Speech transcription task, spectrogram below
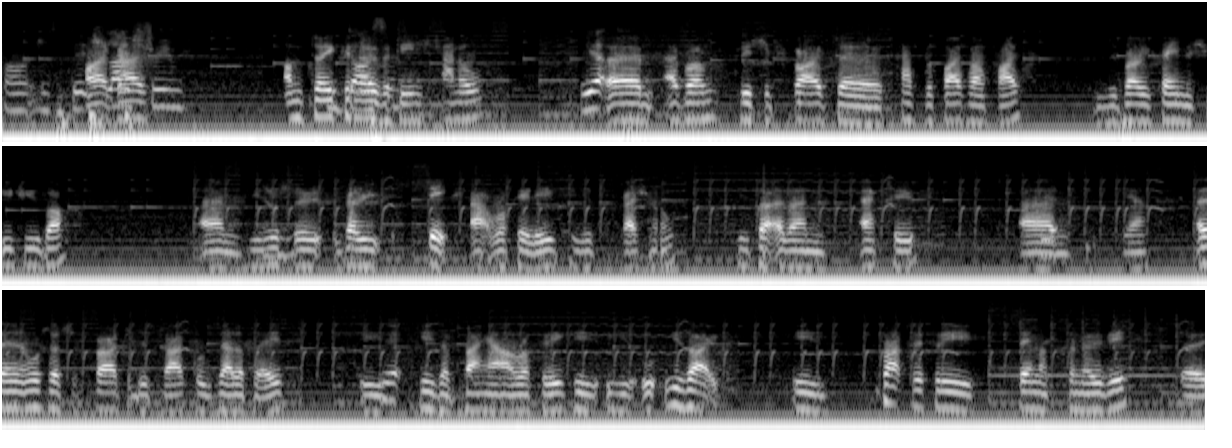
can't just ditch Alright, live guys. stream. I'm taking over? Dean's channel. Yeah. Um, everyone, please subscribe to Casper555. He's a very famous YouTuber. Um, he's also very sick at Rocket League. He's a professional. He's better than F2. Um, yeah. And then also subscribe to this guy called Zella Plays. He's, Yeah. he's a bang out of Rocket League. He, he's, he's like, he's practically same as Kronovi. So,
